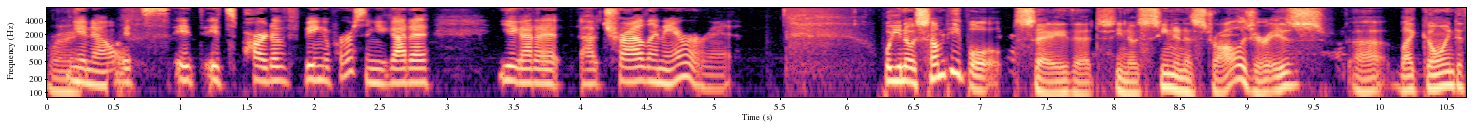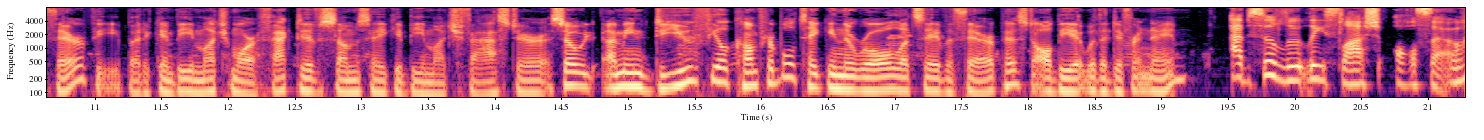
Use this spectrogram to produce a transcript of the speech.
Right. You know, it's it, it's part of being a person. You gotta you gotta uh, trial and error it. Well, you know, some people say that, you know, seeing an astrologer is uh, like going to therapy, but it can be much more effective. Some say it could be much faster. So, I mean, do you feel comfortable taking the role, let's say, of a therapist, albeit with a different name? Absolutely, slash also.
